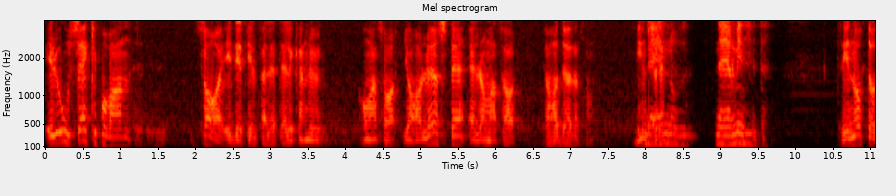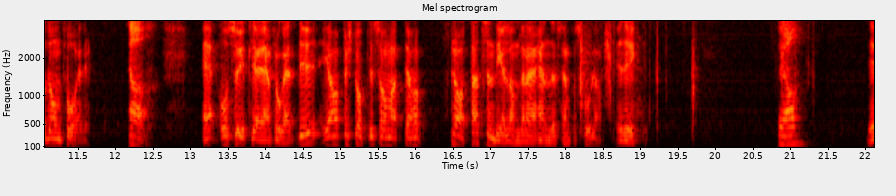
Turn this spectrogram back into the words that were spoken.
är du osäker på vad han eh, sa i det tillfället? Eller kan du, om han sa, jag har löst det eller om han sa, jag har dödat någon? Minns Det du det? av, nej, jag minns inte. Det är något av de två, eller? Ja. Eh, och så ytterligare en fråga. Du, jag har förstått det som att det har pratats en del om den här händelsen på skolan. Är det riktigt? Ja. Det,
